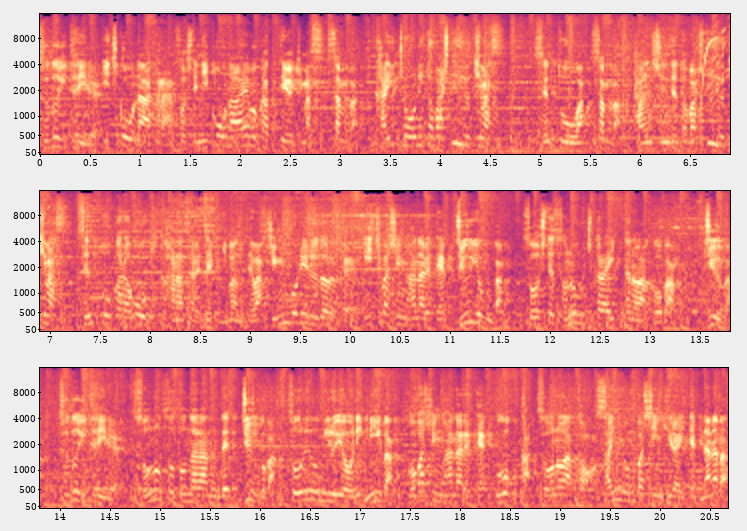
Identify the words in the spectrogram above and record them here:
続いている。1コーナーから。そして2コーナーへ向かって行きます。3番。会長に飛ばして行きます。先頭は3番単身で飛ばして行きます。先頭から大きく離されて2番手はシンボリルドルフ。1馬身離れて14番。そしてその内から行ったのは5番。10番。続いている。その外並んで15番。それを見るように2番。5馬身離れて動くか。その後34馬身開いて7番。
